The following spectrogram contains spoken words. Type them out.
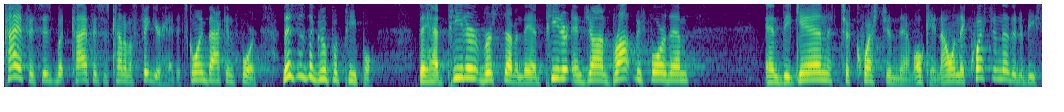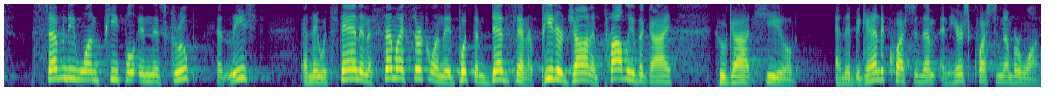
Caiaphas is, but Caiaphas is kind of a figurehead. It's going back and forth. This is the group of people. They had Peter, verse 7, they had Peter and John brought before them and began to question them. Okay, now when they questioned them, there'd be 71 people in this group at least and they would stand in a semicircle and they'd put them dead center Peter, John, and probably the guy who got healed. And they began to question them, and here's question number one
